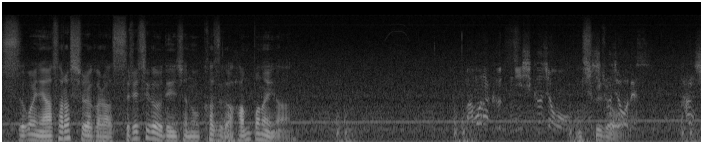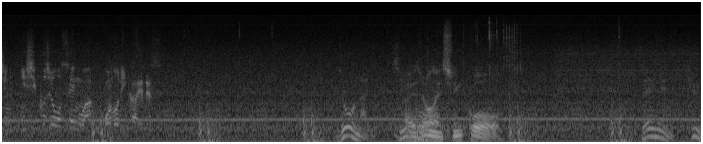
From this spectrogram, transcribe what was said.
すごいね。朝ラッシュだからすれ違う電車の数が半端ないな。まもなく西九条。西九条。です。阪神西九条線はお乗り換えです。場内進行、はい場内進行。制限90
